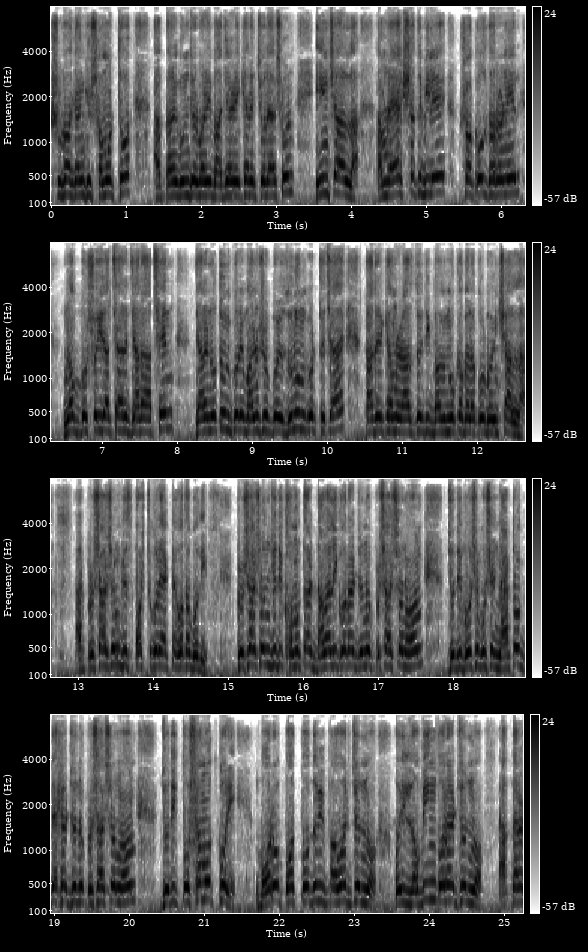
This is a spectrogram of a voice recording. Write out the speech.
শুভাকাঙ্ক্ষী সমর্থক, আপনারা গুঞ্জরমারি বাজারের এখানে চলে আসুন। ইনশাআল্লাহ, আমরা একসাথে মিলে সকল ধরনের নব্য স্বৈরাচার যারা আছেন, যারা নতুন করে মানুষের উপরে জুলুম করতে চায়, তাদেরকে আমরা রাজনৈতিকভাবে মোকাবেলা করব ইনশাআল্লাহ। আর প্রশাসনকে স্পষ্ট করে একটা কথা বলি, প্রশাসন যদি ক্ষমতার দালালি করার জন্য প্রশাসন হন, যদি বসে বসে নাটক দেখার জন্য প্রশাসন হন, যদি তোষামত করে বড় পদ পদবি পাওয়ার জন্য, ওই লবিং করার জন্য আপনারা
